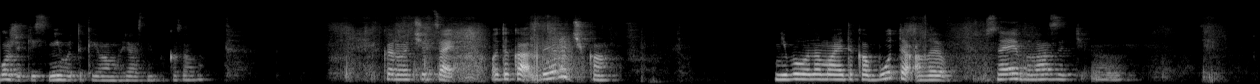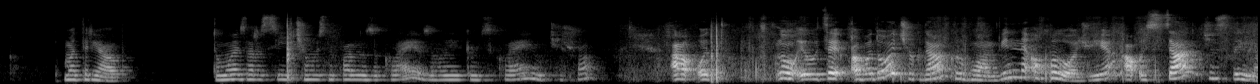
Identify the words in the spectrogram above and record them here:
Боже, який сніг такий вам грязний показала. Коротше, цей. Отака дирочка. Ніби вона має така бути, але з неї вилазить е, матеріал. Тому я зараз її чомусь, напевно, заклею, залию якимось клеєм чи що. А от, ну, і оцей ободочок, да, кругом, він не охолоджує, а ось ця частина,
